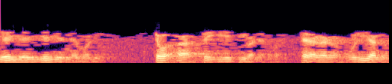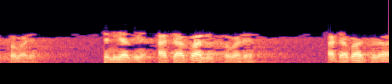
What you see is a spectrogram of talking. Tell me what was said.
ရဲရဲရဲရဲနဲ့ပေါ့လေတောအားစိတ်ရေးကြည့်ပါလေအဲ့ဒါကတော့ဝိရိယလို့ခေါ်ပါတယ် တနည်းအားဖြင့်အာတာပလို့ခေါ်ပါတယ်အာတာပဆိုတာ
